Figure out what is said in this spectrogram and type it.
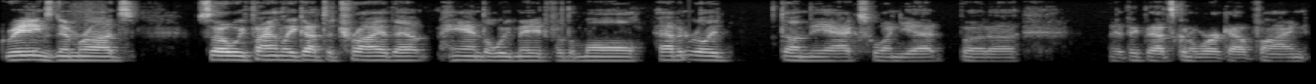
Greetings, Nimrods. So we finally got to try that handle we made for the Maul. Haven't really done the axe one yet, but uh, I think that's going to work out fine.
